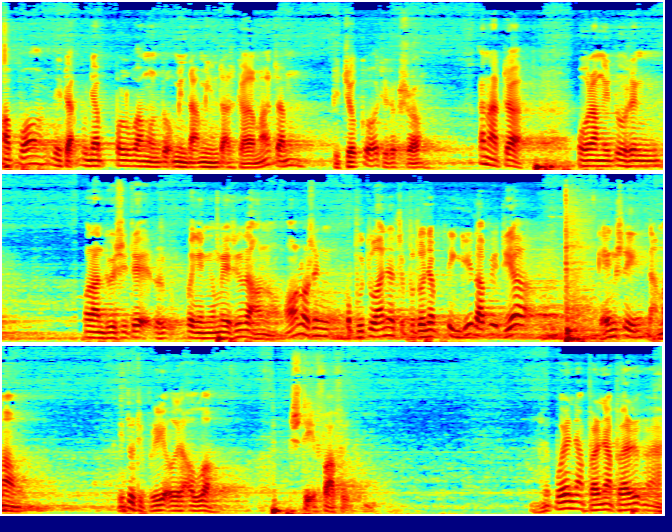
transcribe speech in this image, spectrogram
apa tidak punya peluang untuk minta-minta segala macam. Dijogo direksa. Kan ada orang itu sing orang duwe sithik pengen ngemis ngono ono. Ono sing kebutuhannya sebetulnya tinggi tapi dia gengsi tidak mau. Itu diberi oleh Allah. Istighfaf itu Pokoke nyabar-nyabar nah,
